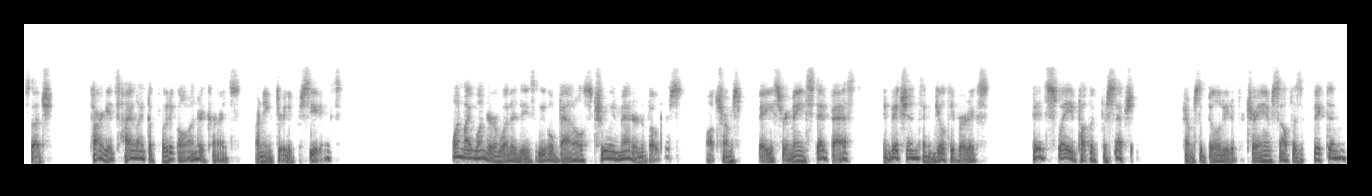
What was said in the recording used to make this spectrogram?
Such targets highlight the political undercurrents running through the proceedings. One might wonder whether these legal battles truly matter to voters. While Trump's base remains steadfast, convictions and guilty verdicts could sway public perception. Trump's ability to portray himself as a victim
